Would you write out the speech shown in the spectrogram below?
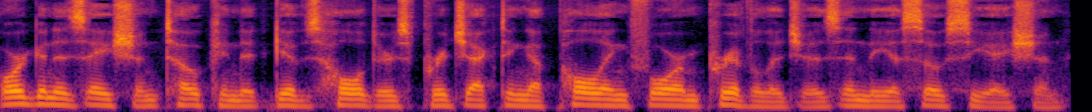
organization token it gives holders projecting a polling form privileges in the association.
